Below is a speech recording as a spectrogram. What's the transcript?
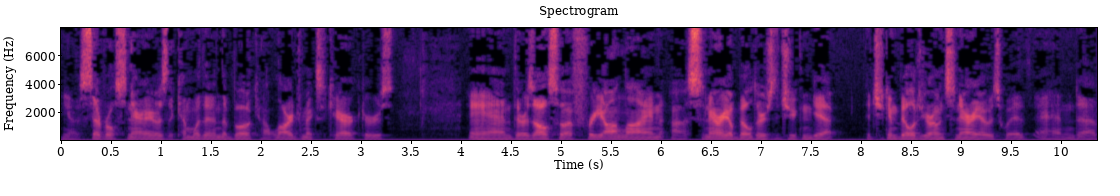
you know several scenarios that come with it in the book and a large mix of characters. And there's also a free online uh, scenario builders that you can get that you can build your own scenarios with and uh,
